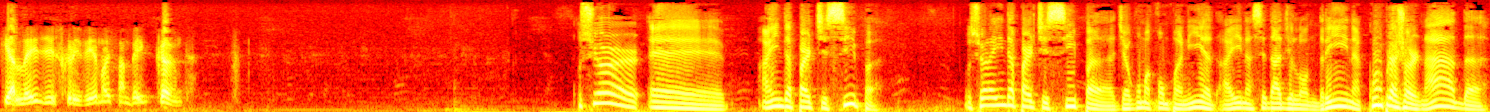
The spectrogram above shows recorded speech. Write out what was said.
que além de escrever, nós também canta. O senhor é, ainda participa? O senhor ainda participa de alguma companhia aí na cidade de Londrina? Cumpre a jornada?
